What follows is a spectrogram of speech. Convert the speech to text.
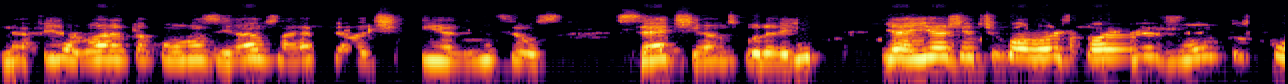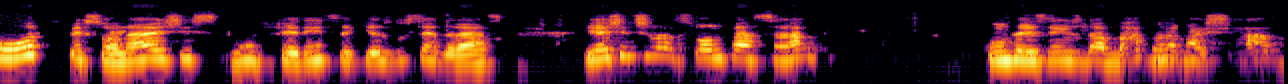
minha filha agora está com 11 anos, na época ela tinha ali seus 7 anos por aí. E aí a gente bolou a história juntos com outros personagens né, diferentes daqueles do Cedras. E a gente lançou ano passado com desenhos da Bárbara Machado,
